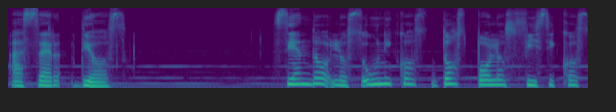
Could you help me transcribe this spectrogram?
hacer Dios siendo los únicos dos polos físicos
